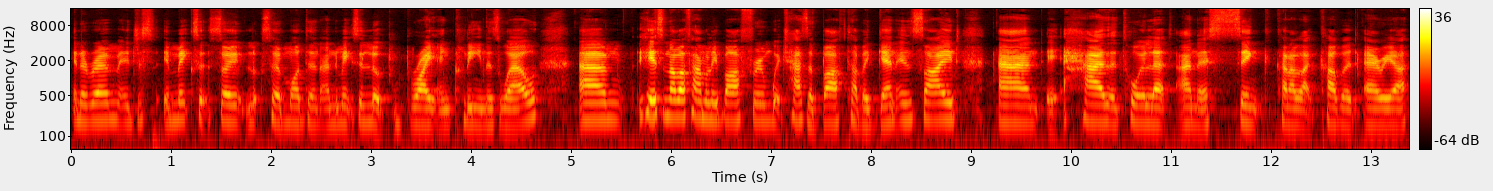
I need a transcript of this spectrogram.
in a room. It just it makes it so it looks so modern and it makes it look bright and clean as well. Um, here's another family bathroom which has a bathtub again inside and it has a toilet and a sink kind of like covered area.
